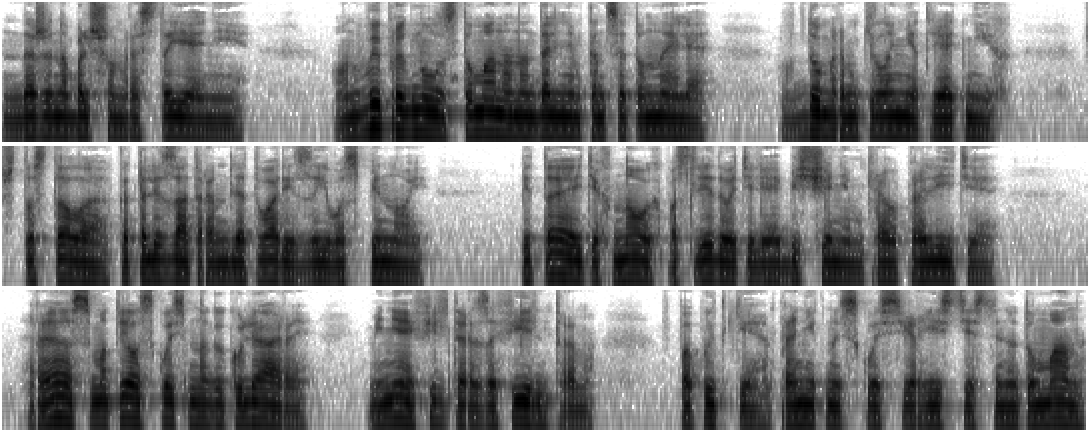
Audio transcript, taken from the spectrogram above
даже на большом расстоянии. Он выпрыгнул из тумана на дальнем конце туннеля, в добром километре от них, что стало катализатором для тварей за его спиной питая этих новых последователей обещанием кровопролития. Раз смотрел сквозь многокуляры, меняя фильтр за фильтром попытке проникнуть сквозь сверхъестественный туман,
